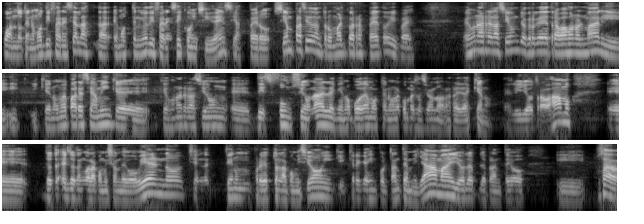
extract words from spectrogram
cuando tenemos diferencias, hemos tenido diferencias y coincidencias, pero siempre ha sido dentro de un marco de respeto y pues es una relación, yo creo que de trabajo normal y, que no me parece a mí que, es una relación eh, disfuncional de que no podemos tener una conversación. No, la realidad es que no. Él y yo trabajamos. Eh, yo, yo tengo la comisión de gobierno, tiene un proyecto en la comisión y, cree que es importante, me llama y yo le, planteo. Y, o sea,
